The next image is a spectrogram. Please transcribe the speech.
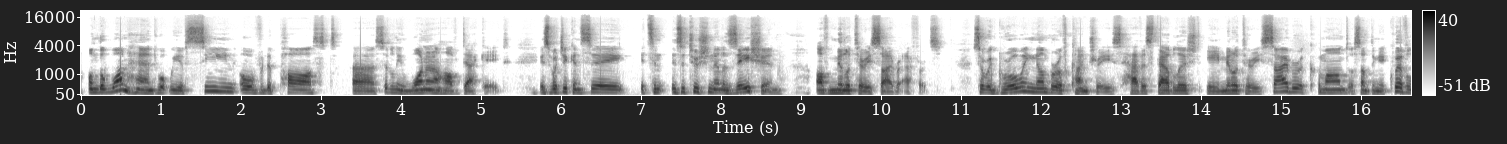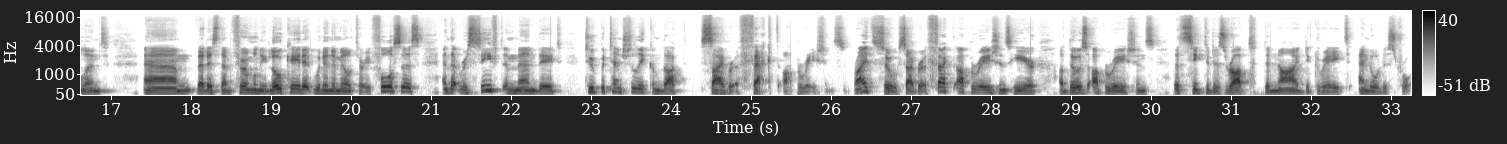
On the one hand, what we have seen over the past uh, certainly one and a half decade is what you can say it's an institutionalization of military cyber efforts. So, a growing number of countries have established a military cyber command or something equivalent um, that is then firmly located within the military forces and that received a mandate to potentially conduct cyber effect operations, right? So, cyber effect operations here are those operations that seek to disrupt, deny, degrade, and/or destroy.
